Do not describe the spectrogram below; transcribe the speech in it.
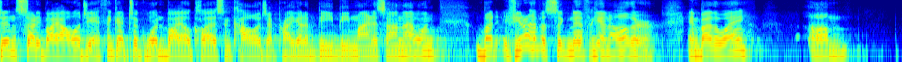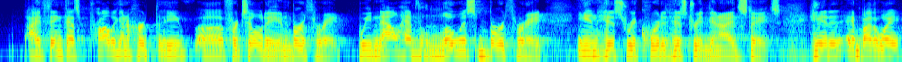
didn't study biology. I think I took one bio class in college. I probably got a B, B minus on that one. But if you don't have a significant other, and by the way, um, I think that's probably going to hurt the uh, fertility and birth rate. We now have the lowest birth rate in his recorded history in the United States. and by the way,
